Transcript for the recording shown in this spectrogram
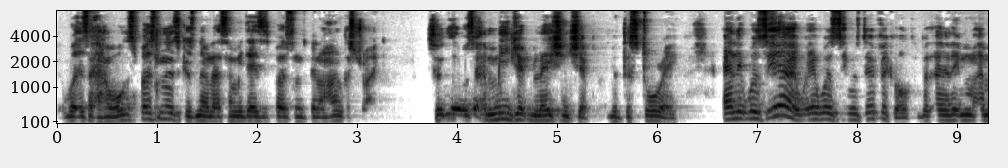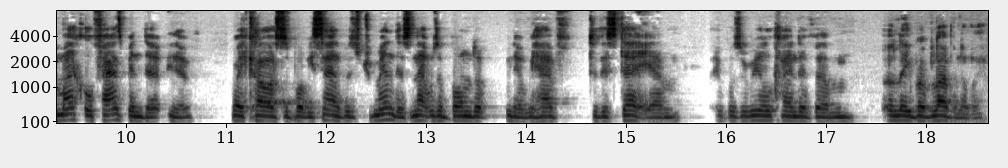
what is that, how old this person is? Because no, that's how many days this person's been on hunger strike. So there was an immediate relationship with the story. And it was, yeah, it was, it was difficult. But I think Michael Fassbender, you know, Ray cast as Bobby Sands was tremendous. And that was a bond that, you know, we have to this day. Um, it was a real kind of um, a labor of love in a way.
